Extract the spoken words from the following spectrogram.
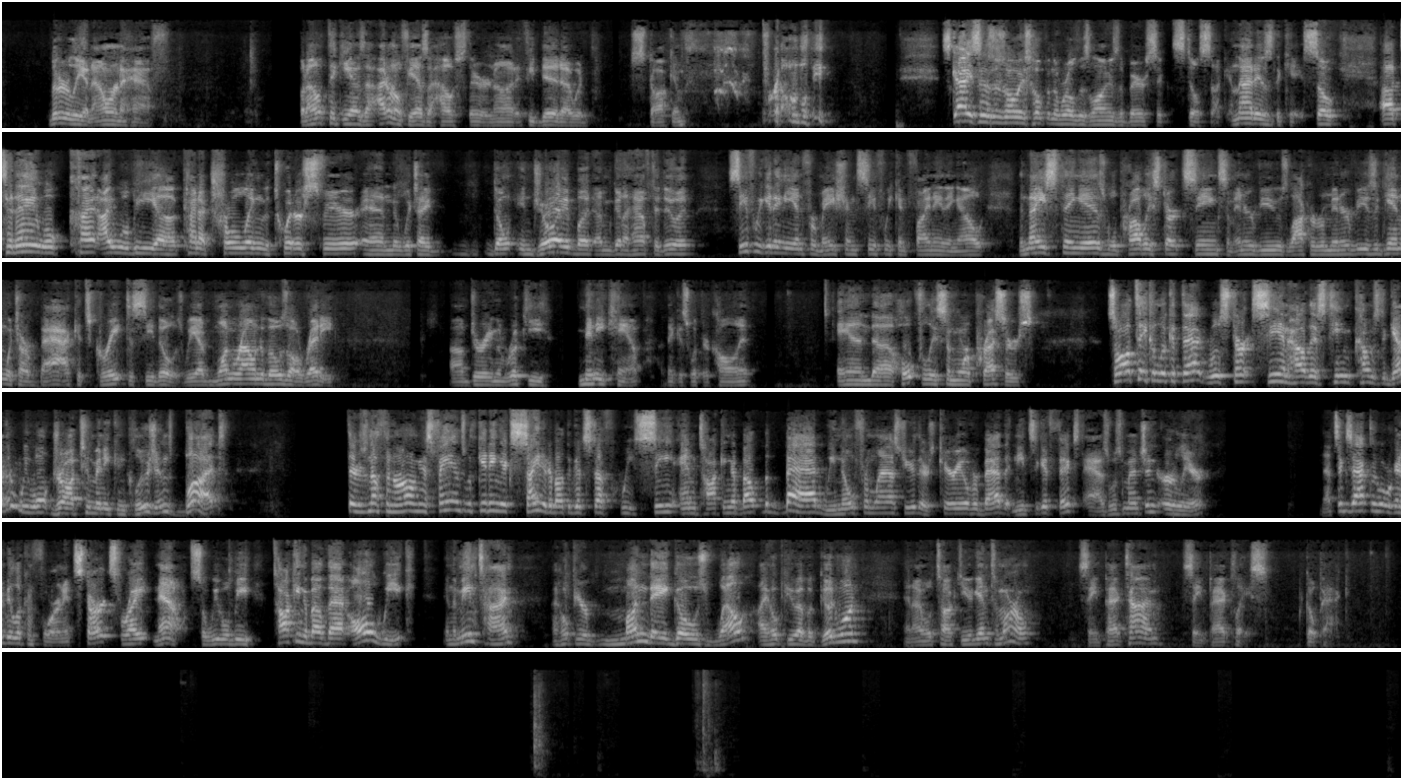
literally an hour and a half. But I don't think he has. I don't know if he has a house there or not. If he did, I would stalk him. Probably. Sky says there's always hope in the world as long as the Bears still suck, and that is the case. So uh, today we'll kind I will be uh, kind of trolling the Twitter sphere, and which I don't enjoy, but I'm going to have to do it. See if we get any information. See if we can find anything out. The nice thing is we'll probably start seeing some interviews, locker room interviews again, which are back. It's great to see those. We had one round of those already um, during the rookie mini camp. I think is what they're calling it, and uh, hopefully some more pressers so I'll take a look at that. We'll start seeing how this team comes together. We won't draw too many conclusions, but there's nothing wrong as fans with getting excited about the good stuff we see and talking about the bad. We know from last year there's carryover bad that needs to get fixed, as was mentioned earlier. That's exactly what we're going to be looking for, and it starts right now. So we will be talking about that all week. In the meantime, I hope your Monday goes well. I hope you have a good one, and I will talk to you again tomorrow. Same pack time, same pack place. Go Pack.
